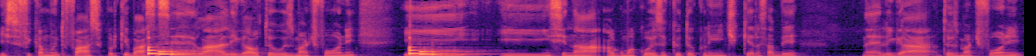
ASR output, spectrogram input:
Isso fica muito fácil, porque basta você ir lá, ligar o teu smartphone e, e ensinar alguma coisa que o teu cliente queira saber, né? Ligar o teu smartphone,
